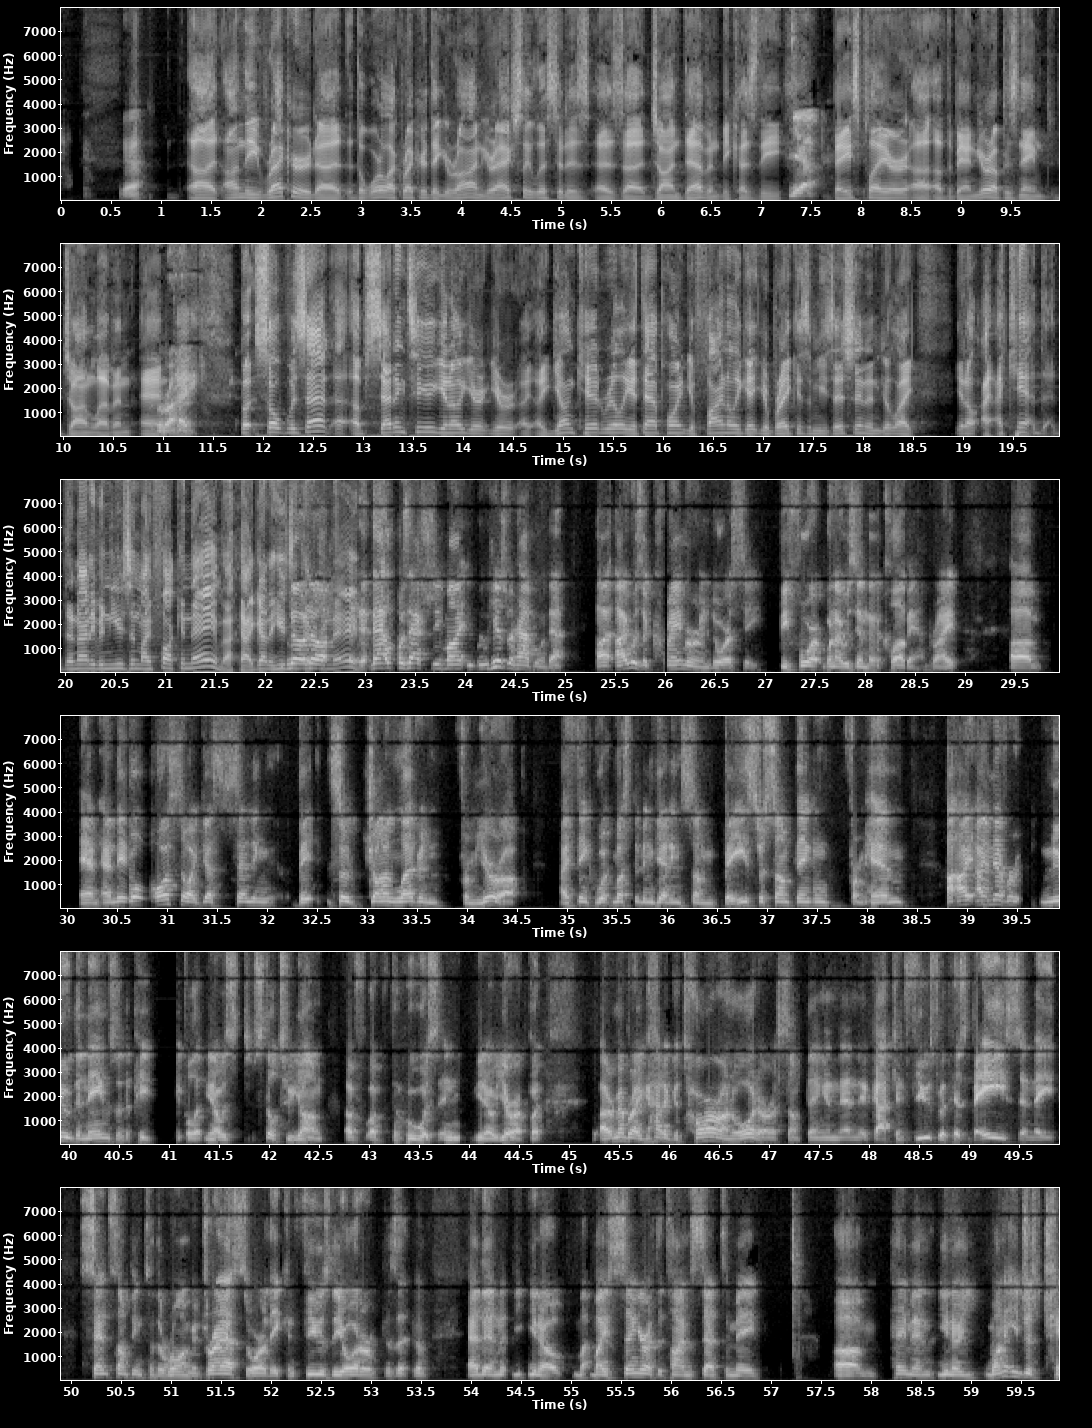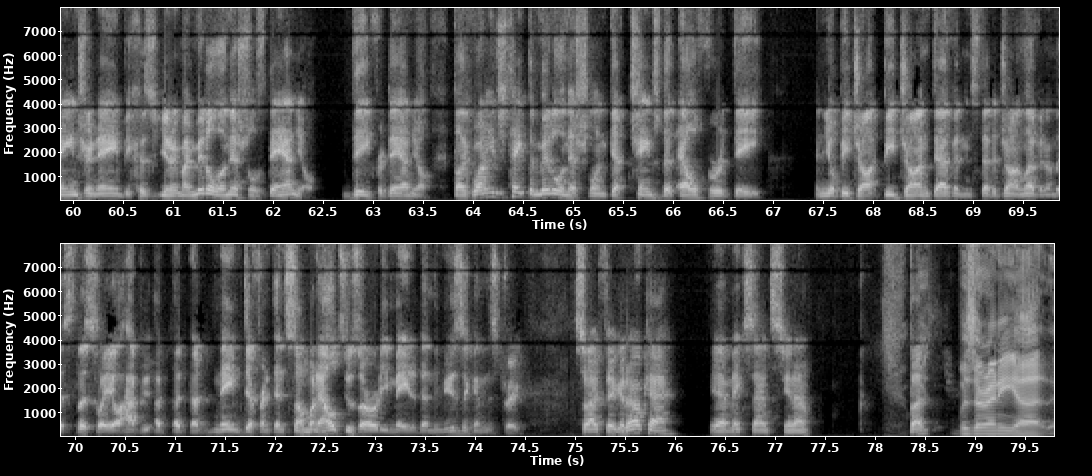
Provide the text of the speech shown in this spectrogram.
Yeah. Uh, on the record, uh, the Warlock record that you're on, you're actually listed as as uh, Jon Devin because the yeah. bass player uh, of the band Europe is named John Levin. And, uh, right. but so was that uh, upsetting to you? You know, you're you're a, a, young kid, really. At that point, you finally get your break as a musician, and you're like, you know, I, I can't. They're not even using my fucking name. I, I got to use no, a different no, name. That was actually my. Here's what happened with that. I, I was a Kramer endorsee before when I was in the club band, right? Um, and and they were also, I guess, sending. Ba- so John Levin from Europe, I think, what must have been getting some bass or something from him. I, I never knew the names of the people. You know, I was still too young of, of the, who was in you know Europe, but I remember I had a guitar on order or something, and then it got confused with his bass, and they sent something to the wrong address, or they confused the order because. And then you know, my, my singer at the time said to me, um, hey man, you know, why don't you just change your name because you know my middle initial is Daniel, D for Daniel. But like, why don't you just take the middle initial and get change that L for a D, and you'll be John be Jon Devin instead of Jon Levin, and this this way you'll have a, a, a name different than someone else who's already made it in the music industry. So I figured, okay, yeah, it makes sense, you know. But was, there any uh,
